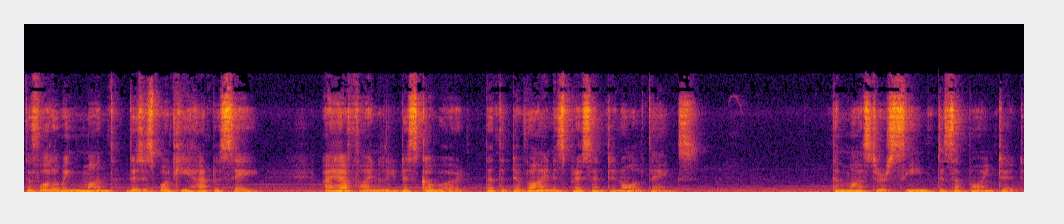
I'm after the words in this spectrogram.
The following month, this is what he had to say I have finally discovered that the divine is present in all things. The master seemed disappointed.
